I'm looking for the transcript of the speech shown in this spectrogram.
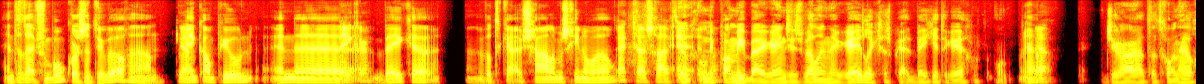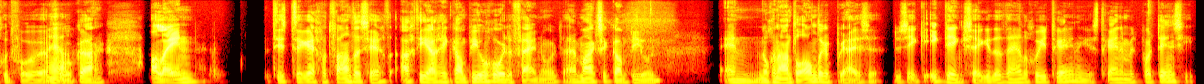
En dat heeft Van Bronckhorst natuurlijk wel gedaan. Ja. En kampioen. En eh, Beker. beker. Wat kruisschalen misschien nog wel. Ja, hij En, ook en kwam hij bij Rangers wel in een redelijk gespreid beetje terecht. Want Ja. Ja. Gerard had het gewoon heel goed voor, Ja. voor elkaar. Alleen, het is terecht wat Fanta zegt. 18 jaar geen kampioen geworden Feyenoord. Hij maakt zijn kampioen. En nog een aantal andere prijzen. Dus ik, ik denk zeker dat hij een hele goede trainer is. Trainer met potentie.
